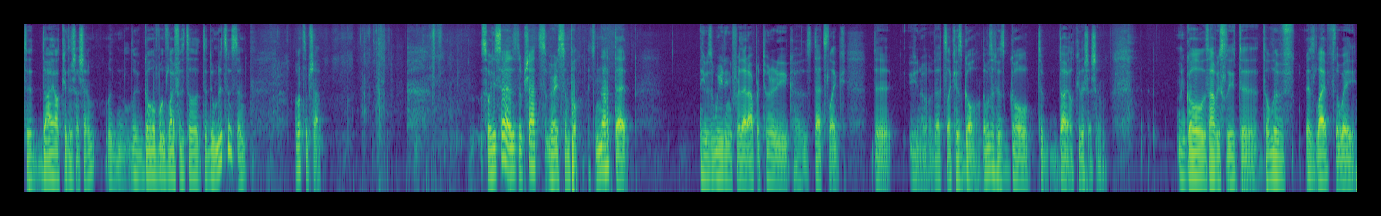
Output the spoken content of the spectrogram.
to die al Kiddush Hashem. The goal of one's life is to to do mitzvahs and what's the shot? So he says the pshat's very simple. It's not that he was waiting for that opportunity because that's like the you know that's like his goal. That wasn't his goal to dial Kiddush Hashem. The goal is obviously to to live his life the way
